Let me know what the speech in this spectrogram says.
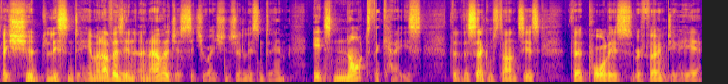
they should listen to him, and others in analogous situations should listen to him, it's not the case that the circumstances that Paul is referring to here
